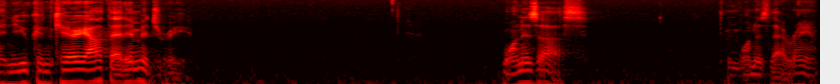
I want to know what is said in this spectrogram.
And you can carry out that imagery. One is us, and one is that ram,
